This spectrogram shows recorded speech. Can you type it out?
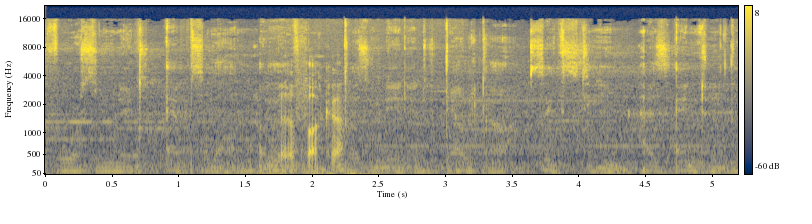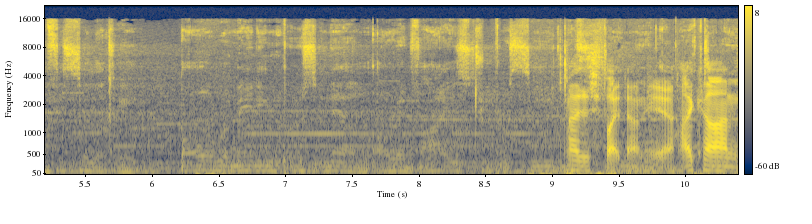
Force Unit Epsilon, Motherfucker. designated Delta 16, has entered the facility. All remaining personnel are advised to proceed. I just fight down here. I can't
